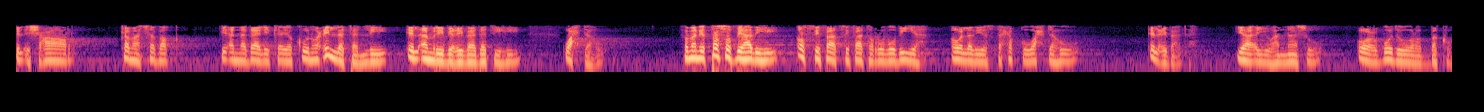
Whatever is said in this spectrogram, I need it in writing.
بالإشعار كما سبق بأن ذلك يكون علة للأمر بعبادته وحده. فمن يتصف بهذه الصفات صفات الربوبية أو الذي يستحق وحده العبادة. يا أيها الناس اعبدوا ربكم.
